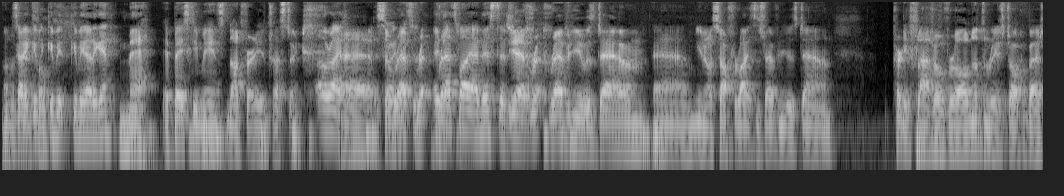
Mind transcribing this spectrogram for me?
un, Sorry, give, give me give me that again. Meh. It basically means not very interesting. Oh right. Uh, so Sorry, re, that's, re, that's, why I missed it. Yeah, re, revenue is down. Um, you know, software license revenue is down pretty flat overall. Nothing really to talk about.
